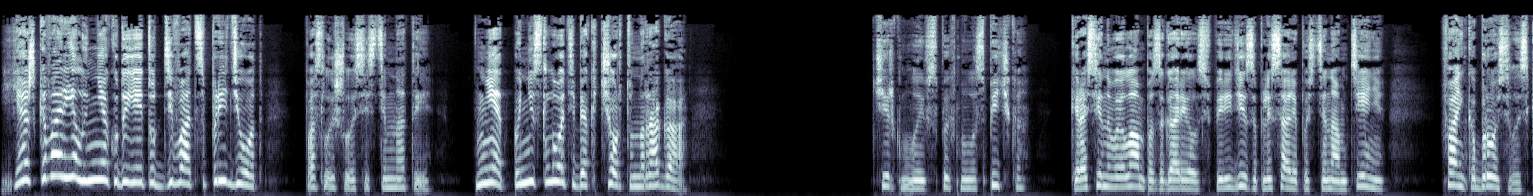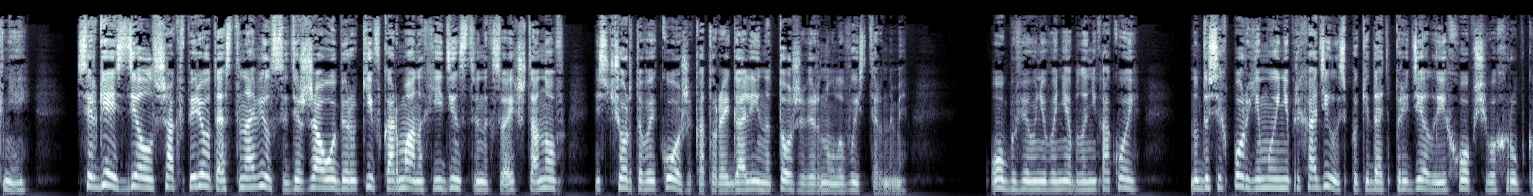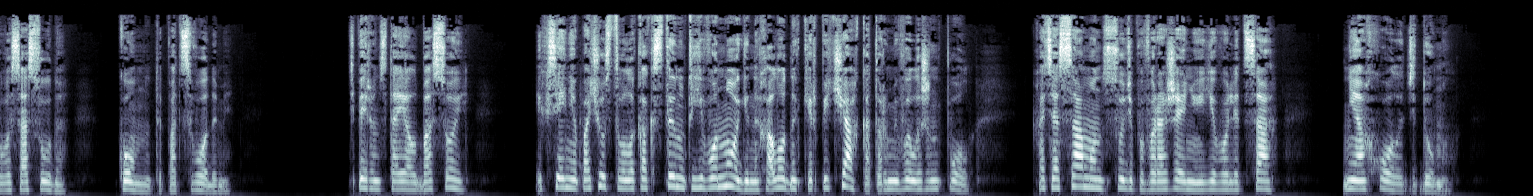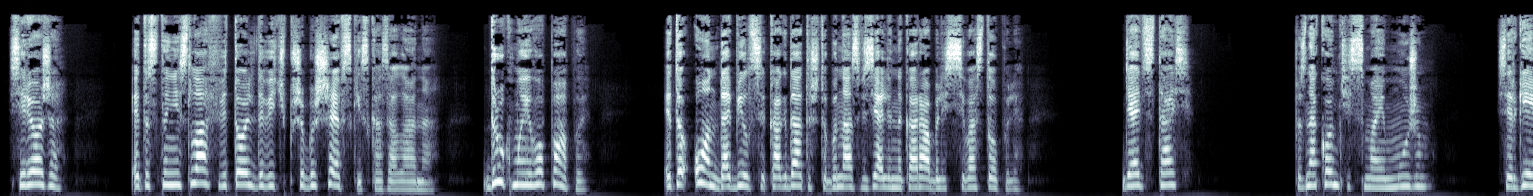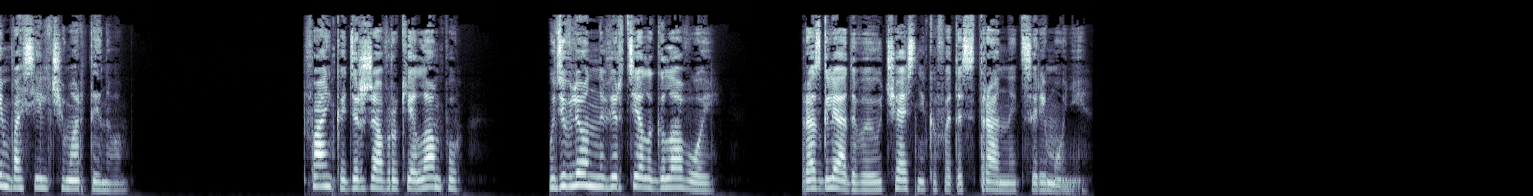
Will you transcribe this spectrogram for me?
«Я ж говорила, некуда ей тут деваться, придет!» — послышалось из темноты. «Нет, понесло тебя к черту на рога!» Чиркнула и вспыхнула спичка. Керосиновая лампа загорелась впереди, заплясали по стенам тени. Фанька бросилась к ней. Сергей сделал шаг вперед и остановился, держа обе руки в карманах единственных своих штанов из чертовой кожи, которые Галина тоже вернула выстиранными. Обуви у него не было никакой, но до сих пор ему и не приходилось покидать пределы их общего хрупкого сосуда, комнаты под сводами. Теперь он стоял босой, и Ксения почувствовала, как стынут его ноги на холодных кирпичах, которыми выложен пол, хотя сам он, судя по выражению его лица, не о холоде думал. «Сережа, это Станислав Витольдович Пшебышевский», — сказала она, — «друг моего папы. Это он добился когда-то, чтобы нас взяли на корабль из Севастополя. Дядя Стась, познакомьтесь с моим мужем, Сергеем Васильевичем Артыновым». Фанька, держа в руке лампу, удивленно вертела головой, разглядывая участников этой странной церемонии.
